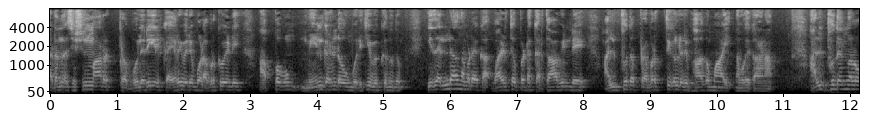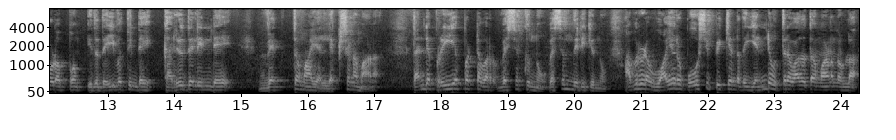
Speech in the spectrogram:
കടന്ന് ശിഷ്യന്മാർ പുലരിയിൽ കയറി വരുമ്പോൾ അവർക്ക് വേണ്ടി അപ്പവും മീൻഖണ്ഡവും ഒരുക്കി വെക്കുന്നതും ഇതെല്ലാം നമ്മുടെ വാഴ്ത്തപ്പെട്ട കർത്താവിന്റെ അത്ഭുത പ്രവൃത്തികളുടെ ഒരു ഭാഗമായി നമുക്ക് കാണാം. അത്ഭുതങ്ങളോടൊപ്പം ഇത് ദൈവത്തിന്റെ കരുതലിന്റെ വ്യക്തമായ ലക്ഷണമാണ്. തന്റെ പ്രിയപ്പെട്ടവർ വിശക്കുന്നു വിശന്നിരിക്കുന്നു. അവരുടെ വയറ് പോഷിപ്പിക്കേണ്ടത് എന്റെ ഉത്തരവാദിത്തമാണെന്നുള്ള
